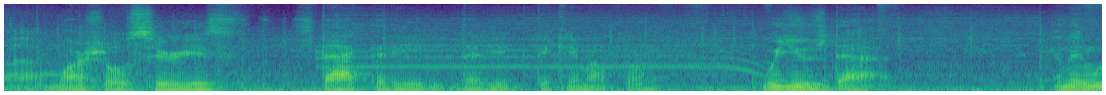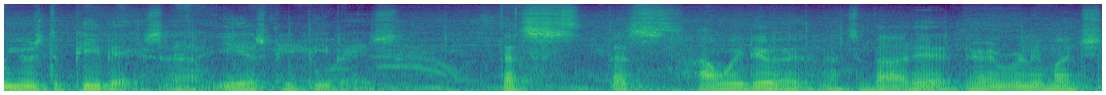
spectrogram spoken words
uh, Marshall series stack that he that he they came out for. We used that, and then we used the P bass, uh, ESP P bass. That's that's how we do it. That's about it. There ain't really much.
